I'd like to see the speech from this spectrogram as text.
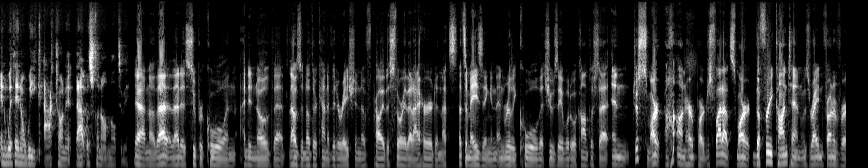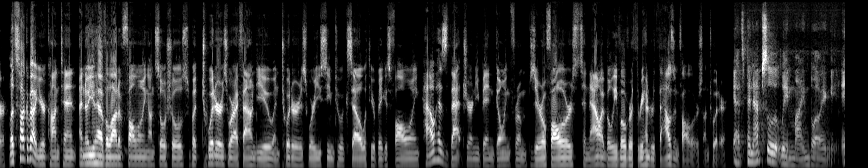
and within a week act on it. That was phenomenal to me. Yeah, no, that that is super cool. And I didn't know that that was another kind of iteration of probably the story that I heard. And that's that's amazing and, and really cool that she was able to accomplish that and just smart on her part, just flat out smart. The free content was right right in front of her. Let's talk about your content. I know you have a lot of following on socials, but Twitter is where I found you, and Twitter is where you seem to excel with your biggest following. How has that journey been going from zero followers to now, I believe, over 300,000 followers on Twitter? Yeah, it's been absolutely mind blowing.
